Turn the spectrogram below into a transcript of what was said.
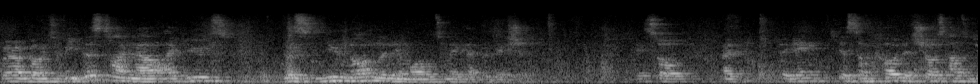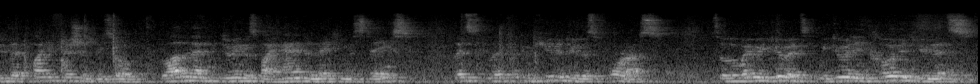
where I'm going to be. This time now, I use this new nonlinear model to make that prediction. Okay, so I, again, here's some code that shows how to do that quite efficiently. So rather than doing this by hand and making mistakes, let's let the computer do this for us. So the way we do it, we do it in coded units,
